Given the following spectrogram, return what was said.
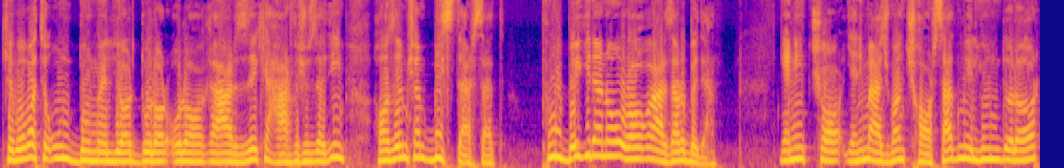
که بابت اون دو میلیارد دلار اوراق قرضه که حرفشو زدیم حاضر میشن 20 درصد پول بگیرن و اوراق قرضه رو بدن. یعنی چار... یعنی مجموعا 400 میلیون دلار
